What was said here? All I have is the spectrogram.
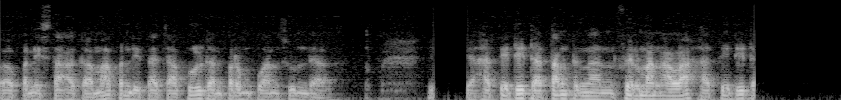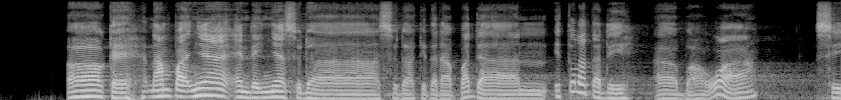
eh, penista agama, pendeta cabul dan perempuan sundal. Ya, HTD datang dengan firman Allah, HTD Oke, nampaknya endingnya sudah sudah kita dapat dan itulah tadi uh, bahwa si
